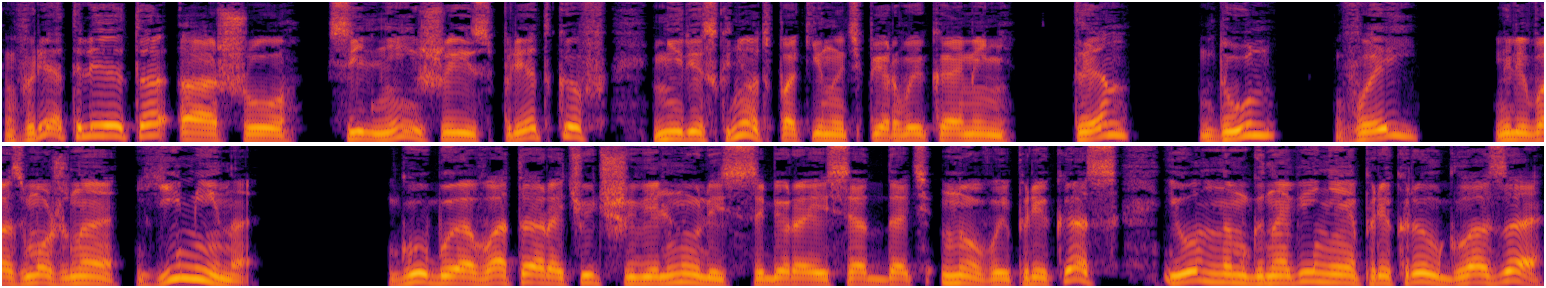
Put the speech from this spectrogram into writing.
Вряд ли это Ашу, сильнейший из предков, не рискнет покинуть первый камень. Тен? Дун? Вэй? Или, возможно, Емина? Губы аватара чуть шевельнулись, собираясь отдать новый приказ, и он на мгновение прикрыл глаза.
